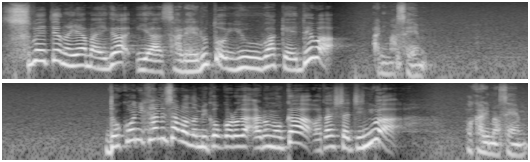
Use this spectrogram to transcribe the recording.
全ての病が癒されるというわけではありません。どこに神様の御心があるのか私たちには分かりません。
